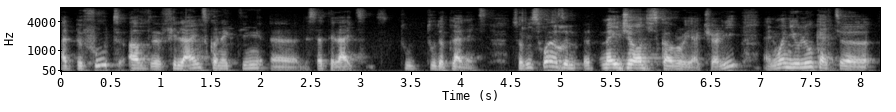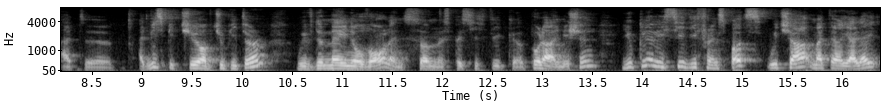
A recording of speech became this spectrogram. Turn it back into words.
at the foot of the field lines connecting uh, the satellite to, to the planet. So this was a, a major discovery actually. And when you look at uh, at uh, at this picture of Jupiter with the main oval and some specific uh, polar emission, you clearly see different spots which are materiali-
